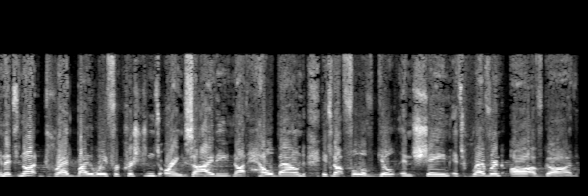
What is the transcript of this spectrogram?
And it's not dread, by the way, for Christians or anxiety, not hellbound. It's not full of guilt and shame. It's reverent awe of God.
